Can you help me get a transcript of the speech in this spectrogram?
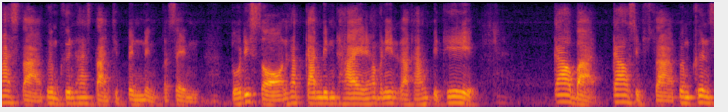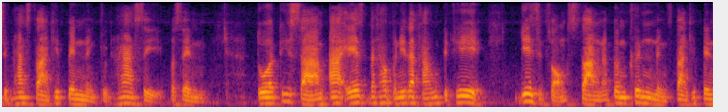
5 สตางค์เพิ่มขึ้น 5 สตางค์คิดเป็น 1%ตัวที่2นะครับการบินไทยนะครับ วันนี้ราคาหุ้นปิดที่ 9 บาท 90 สตางค์เพิ่มขึ้น 15 สตางค์คิดเป็น 1.54%ตัวที่ 3 RS นะครับ วันนี้ราคาหุ้นปิดที่ 22 สตางค์นะเพิ่มขึ้น 1 สตางค์คิดเป็น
